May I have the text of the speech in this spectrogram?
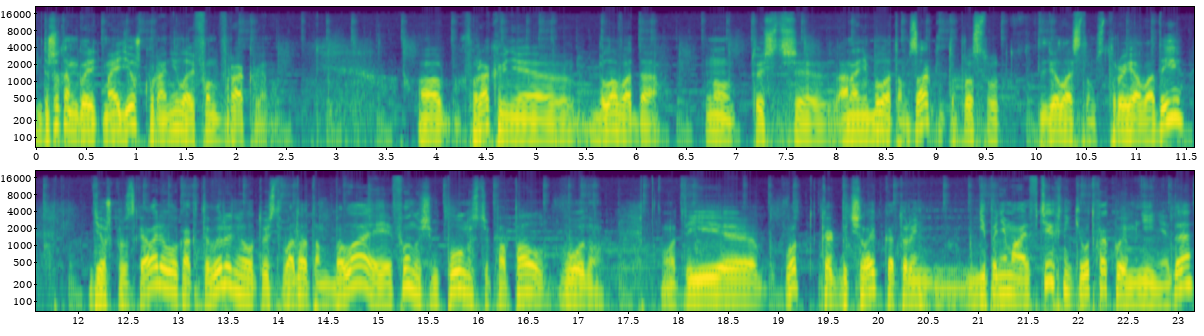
да что там говорить, моя девушка уронила iPhone в раковину. А в раковине была вода. Ну, то есть э, она не была там закнута, просто вот лилась там струя воды, девушка разговаривала, как-то выронила, то есть вода там была, и iPhone, в общем, полностью попал в воду. Вот, и э, вот как бы человек, который не понимает в технике, вот какое мнение, да?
